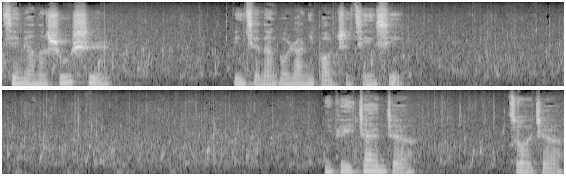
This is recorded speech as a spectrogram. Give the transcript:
尽量的舒适，并且能够让你保持警醒。你可以站着、坐着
